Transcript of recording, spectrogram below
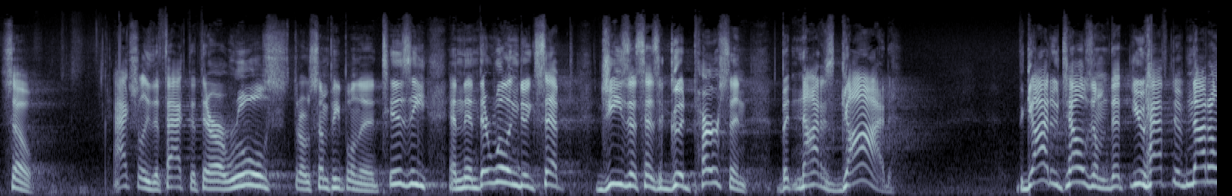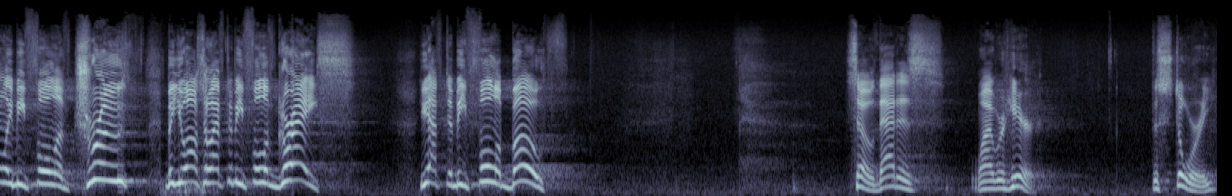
So, actually, the fact that there are rules throws some people in a tizzy, and then they're willing to accept Jesus as a good person, but not as God. The God who tells them that you have to not only be full of truth, but you also have to be full of grace. You have to be full of both. So that is why we're here. The story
